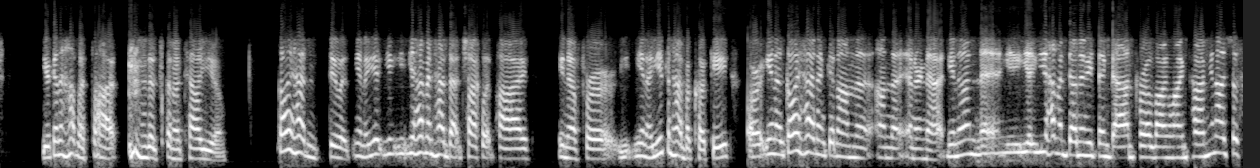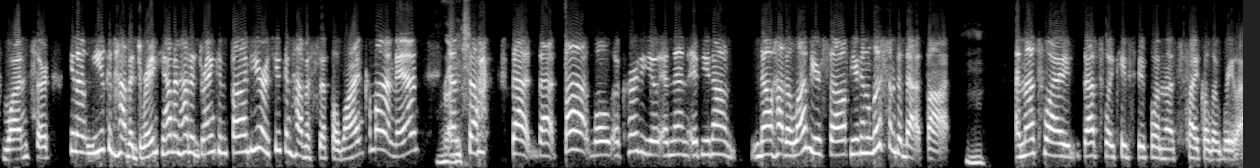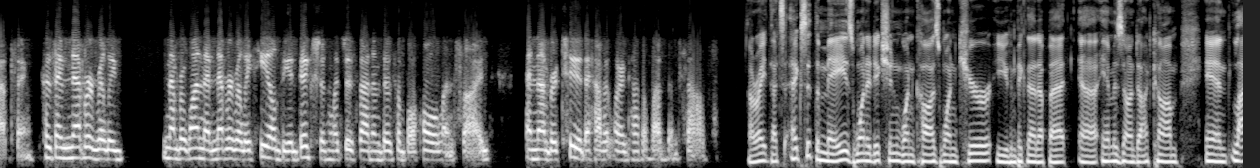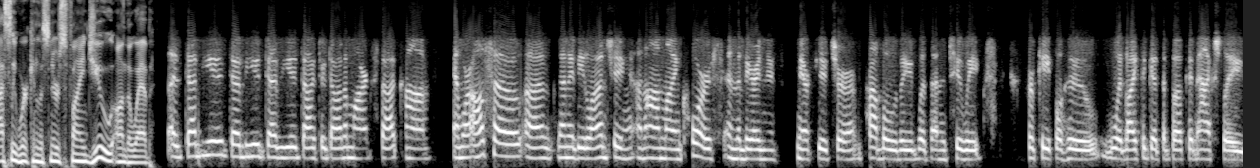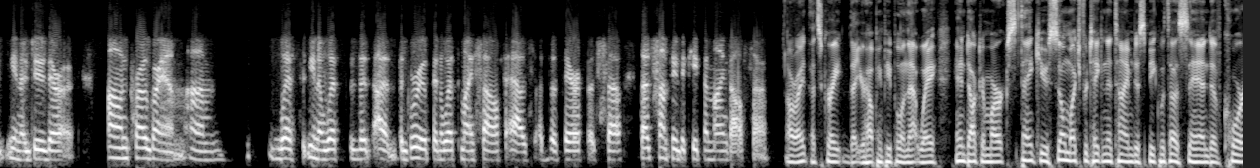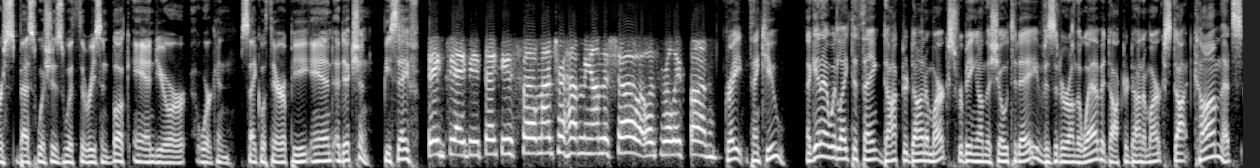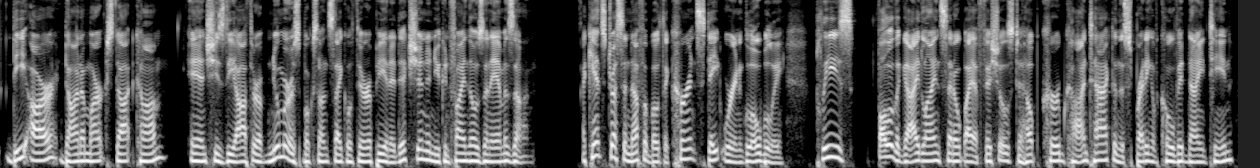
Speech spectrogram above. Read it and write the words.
you're going to have a thought that's going to tell you, go ahead and do it. You know, you, you, you haven't had that chocolate pie, you know, for, you know, you can have a cookie or, you know, go ahead and get on the, on the internet, you know, and you, you haven't done anything bad for a long, long time. You know, it's just once or, you know, you can have a drink. You haven't had a drink in five years. You can have a sip of wine. Come on, man. Right. And so, that that thought will occur to you and then if you don't know how to love yourself you can listen to that thought mm-hmm. and that's why that's what keeps people in the cycle of relapsing because they've never really number one they've never really healed the addiction which is that invisible hole inside and number two they haven't learned how to love themselves all right, that's Exit the Maze One Addiction, One Cause, One Cure. You can pick that up at uh, Amazon.com. And lastly, where can listeners find you on the web? Uh, www.drdonnamarks.com. And we're also uh, going to be launching an online course in the very near, near future, probably within two weeks, for people who would like to get the book and actually, you know, do their own program. Um, with you know with the uh, the group and with myself as the therapist. So that's something to keep in mind also. All right, that's great that you're helping people in that way. And Dr. Marks, thank you so much for taking the time to speak with us. And of course, best wishes with the recent book and your work in psychotherapy and addiction. Be safe. Big JD, thank you so much for having me on the show. It was really fun. Great, thank you. Again, I would like to thank Dr. Donna Marks for being on the show today. Visit her on the web at drdonnamarks.com. That's drdonnamarks.com and she's the author of numerous books on psychotherapy and addiction, and you can find those on Amazon. I can't stress enough about the current state we're in globally. Please follow the guidelines set out by officials to help curb contact and the spreading of COVID 19.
